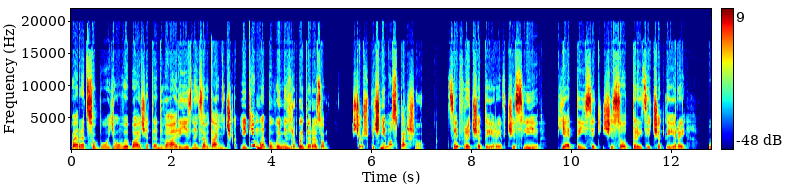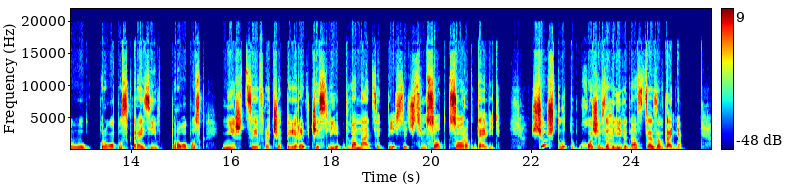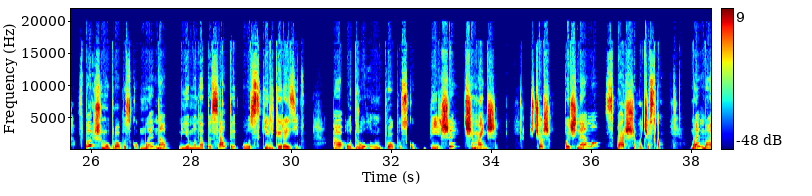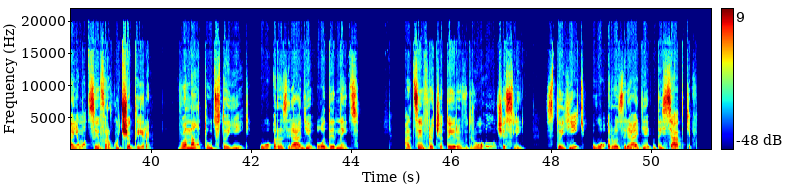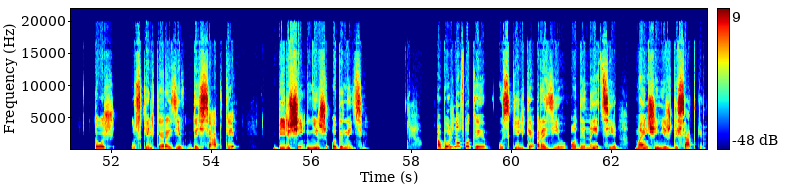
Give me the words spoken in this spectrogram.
Перед собою ви бачите два різних завданнячка, які ми повинні зробити разом. Що ж, почнімо з першого. Цифра 4 в числі 5634 у пропуск разів пропуск, ніж цифра 4 в числі 12749. Що ж тут хоче взагалі від нас це завдання? В першому пропуску ми маємо написати у скільки разів, а у другому пропуску більше чи менше. Що ж, почнемо з першого числа. Ми маємо циферку 4. Вона тут стоїть у розряді одиниць. А цифра 4 в другому числі стоїть у розряді десятків. Тож, у скільки разів десятки більші, ніж одиниці? Або ж навпаки, у скільки разів одиниці менші, ніж десятки?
